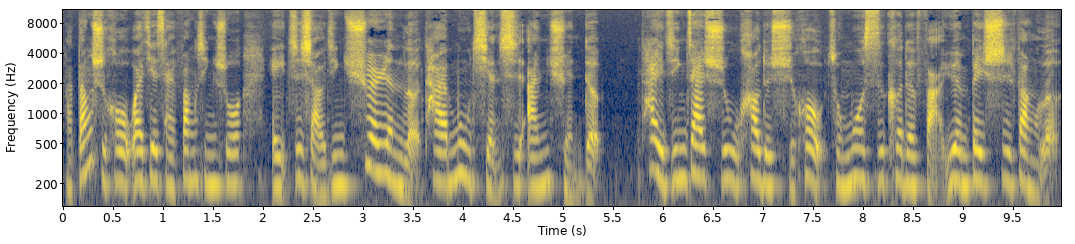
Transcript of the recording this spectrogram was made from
那当时候外界才放心说，诶，至少已经确认了他目前是安全的。他已经在十五号的时候从莫斯科的法院被释放了。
